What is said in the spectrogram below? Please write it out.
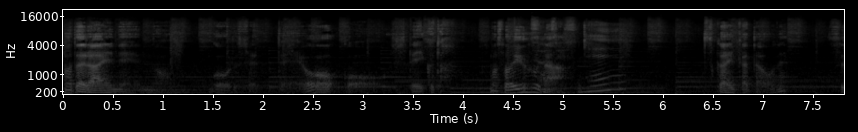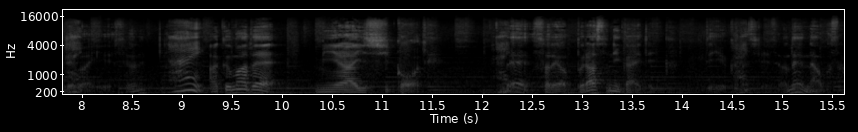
また来年のゴール設定をこうしていくと、まあ、そういうふうな使い方をねすればいいですよね。はい。あくまで未来志向で,、はい。でそれをプラスに変えていくっていう形ですよね、直子さん。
